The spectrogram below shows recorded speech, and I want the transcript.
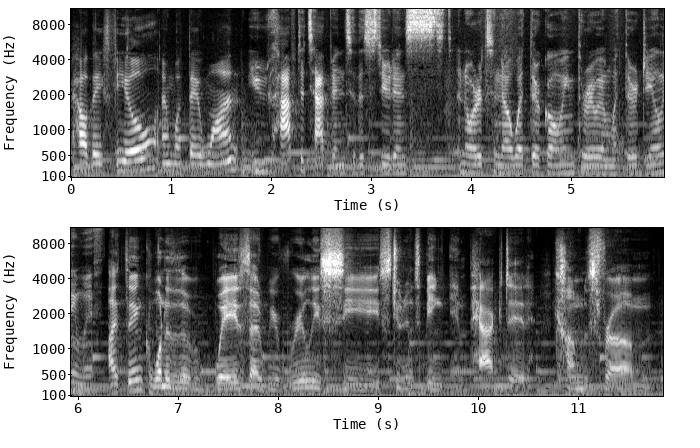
how they feel and what they want. You have to tap into the students in order to know what they're going through and what they're dealing with. I think one of the ways that we really see students being impacted comes from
